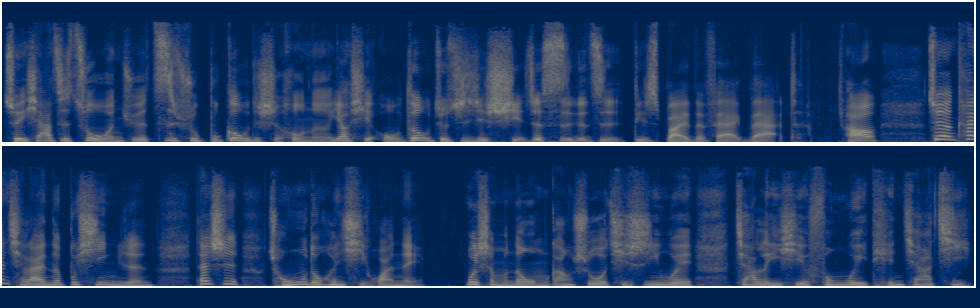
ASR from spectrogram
所以下次作文觉得字数不够的时候呢，要写 although 就直接写这四个字 despite the fact that。好，虽然看起来呢不吸引人，但是宠物都很喜欢呢。为什么呢？我们刚说，其实因为加了一些风味添加剂，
